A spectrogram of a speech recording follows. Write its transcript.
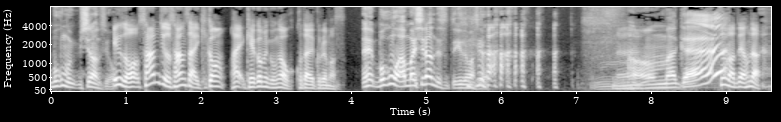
僕も知らんですよい。くぞ、33歳既婚。はい、ケイコメ君が答えてくれます。え、僕もあんまり知らんですって言うてますよ。ほんまか？ちょっと待って、ほんだら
